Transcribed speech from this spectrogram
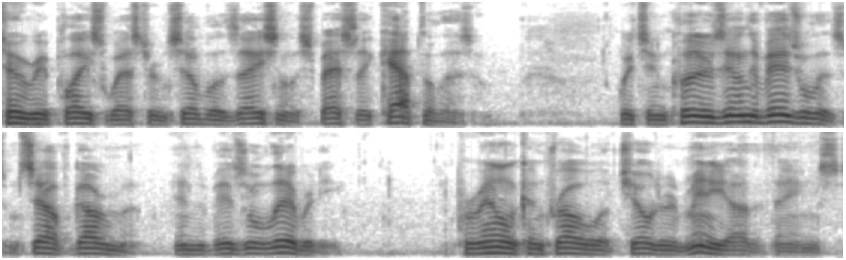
to replace Western civilization, especially capitalism, which includes individualism, self government, individual liberty, parental control of children, many other things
